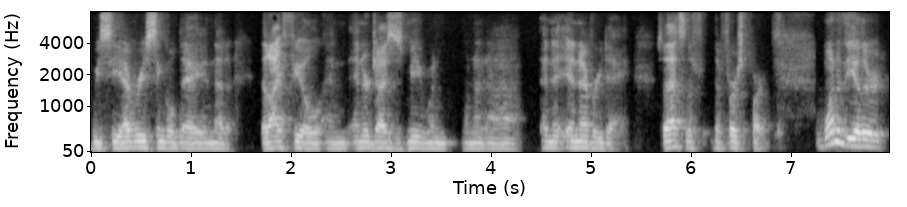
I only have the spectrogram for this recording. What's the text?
we see every single day, and that that I feel and energizes me when when uh, every day. So that's the the first part. One of the other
